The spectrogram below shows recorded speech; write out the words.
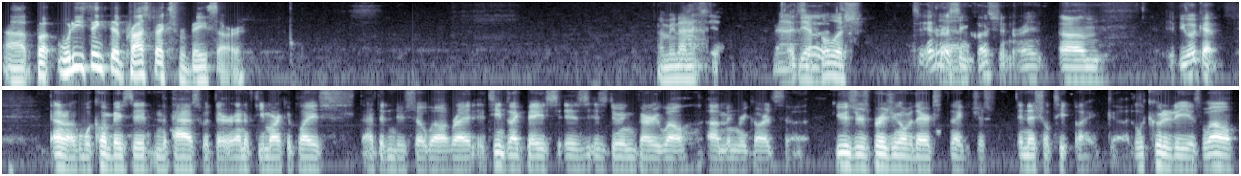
Uh, but what do you think the prospects for base are? I mean, I'm, it's yeah, a, bullish. It's an interesting yeah. question, right? Um, if you look at, I don't know what Coinbase did in the past with their NFT marketplace, that didn't do so well, right? It seems like Base is is doing very well um, in regards to users bridging over there to like just initial t- like uh, liquidity as well.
